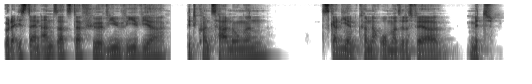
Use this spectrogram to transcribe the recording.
oder ist ein Ansatz dafür, wie, wie wir Bitcoin-Zahlungen skalieren können nach oben. Also dass wir mit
